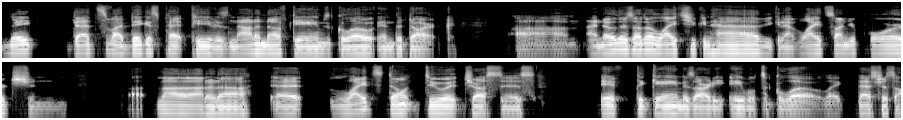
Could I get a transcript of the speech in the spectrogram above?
Make that's my biggest pet peeve is not enough games glow in the dark. Um, I know there's other lights you can have. You can have lights on your porch and uh, la da da da. Uh, lights don't do it justice if the game is already able to glow. Like that's just a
